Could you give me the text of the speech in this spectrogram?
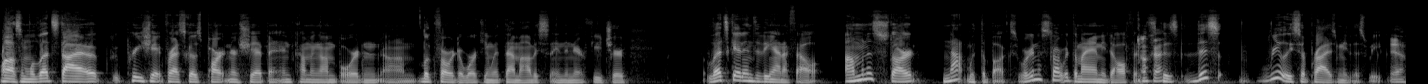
awesome. Well, let's dive. Appreciate Fresco's partnership and, and coming on board, and um, look forward to working with them. Obviously, in the near future. Let's get into the NFL. I'm gonna start not with the Bucks. We're gonna start with the Miami Dolphins Okay. because this really surprised me this week. Yeah.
